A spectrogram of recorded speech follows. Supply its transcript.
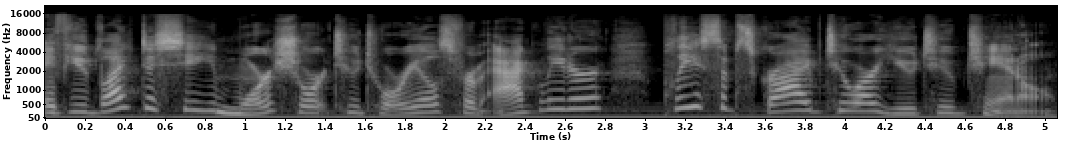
If you'd like to see more short tutorials from AgLeader, please subscribe to our YouTube channel.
